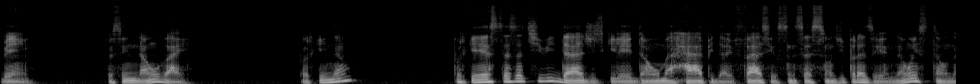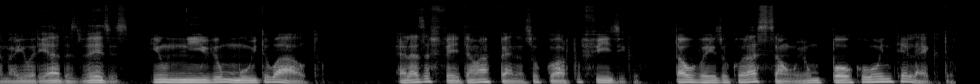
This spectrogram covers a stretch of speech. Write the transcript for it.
Bem, você não vai. Por que não? Porque estas atividades que lhe dão uma rápida e fácil sensação de prazer não estão, na maioria das vezes, em um nível muito alto. Elas afetam apenas o corpo físico, talvez o coração e um pouco o intelecto.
